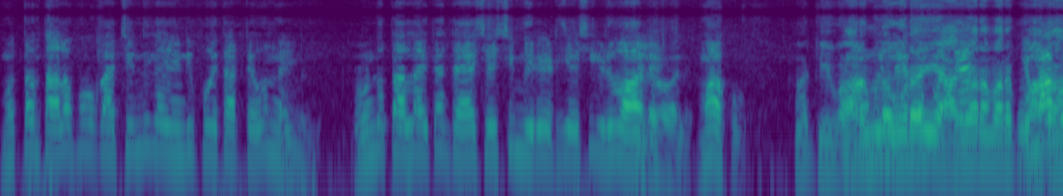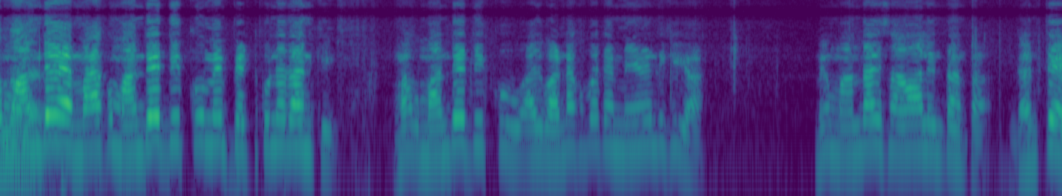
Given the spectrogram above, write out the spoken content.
మొత్తం తలపోకు వచ్చింది ఎండిపోయేటట్టే ఉన్నాయి. రెండు తల్ల అయితే దయచేసి మీరు ఎటు చేసి ఇడవాలి. మాకు. మాకు ఈ వారంలో కూడా ఈ ఆదివారం వరకు మాకు మందే మాకు మందే దిక్కు మేము పెట్టుకున్న దానికి. మాకు మందే దిక్కు అది వండకపోతే మేమెందుకు ఇక? మేము మందాయి సావాలి ఇంత అంత గంతే.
